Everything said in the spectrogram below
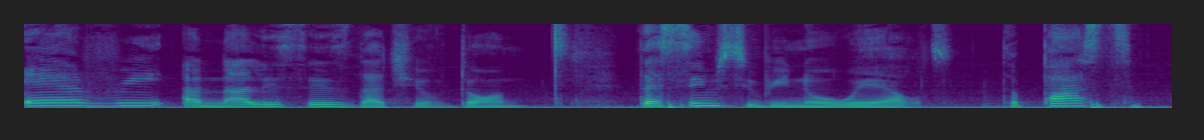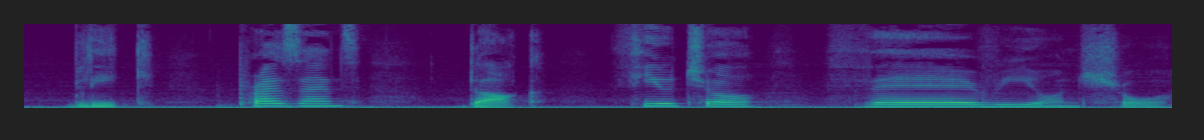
every analysis that you've done, there seems to be no way out. The past, bleak, present, dark, future, very unsure.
